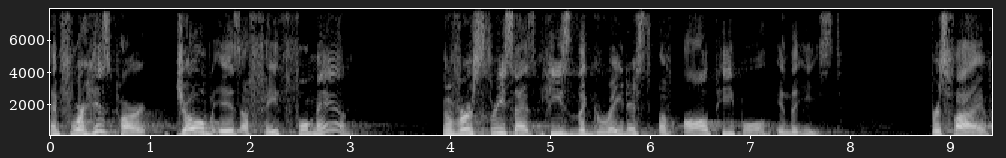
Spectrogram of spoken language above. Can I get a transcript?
And for his part, Job is a faithful man. Now, verse 3 says he's the greatest of all people in the East. Verse 5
